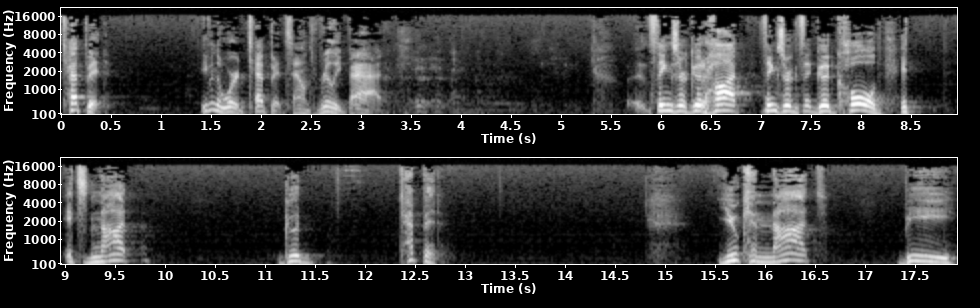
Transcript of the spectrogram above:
Tepid. Even the word tepid sounds really bad. things are good hot, things are good cold. It, it's not good tepid. You cannot be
